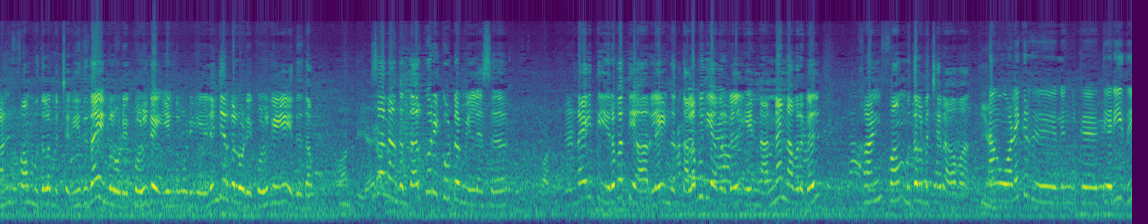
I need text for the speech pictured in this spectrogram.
கன்ஃபார்ம் முதலமைச்சர். இதுதான் எங்களுடைய கொள்கை. எங்களுடைய இளைஞர்களுடைய கொள்கையே இதுதான். சார் நாங்கள் தற்கொலை கூட்டம் இல்லை சார் ரெண்டாயிரத்தி இருபத்தி ஆறுல எங்கள் தளபதி அவர்கள் என் அண்ணன் அவர்கள் கன்ஃபார்ம் முதலமைச்சர் ஆவார். நாங்க உழைக்கிறது எங்களுக்கு தெரியுது.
